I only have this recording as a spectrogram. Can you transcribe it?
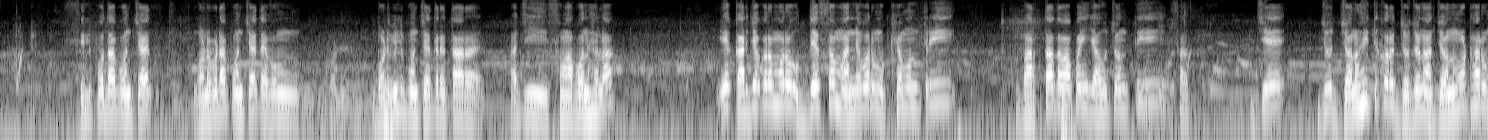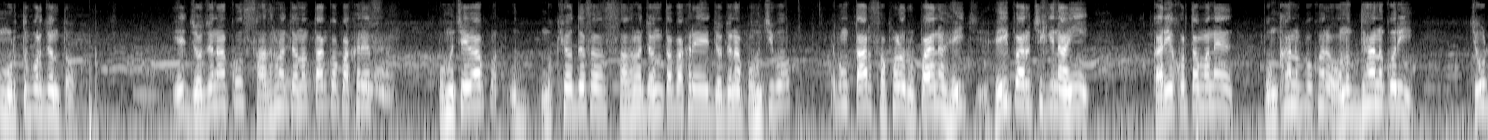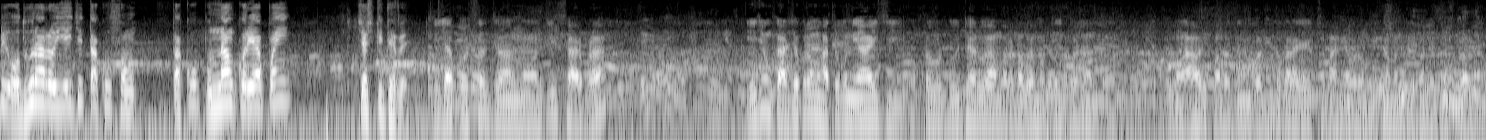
শিল্পদা পঞ্চায়েত গণ্ডবড়া পঞ্চায়েত এবং বড়বিল পঞ্চায়েতরে তার আজি সমাপন হেলা এ কার্যক্রমর উদ্দেশ্য মানবর মুখ্যমন্ত্রী বার্তা দেওয়া যাচ্ছেন যে যে জনহিতকর যোজনা জন্মঠার মৃত্যু পর্যন্ত ଏ ଯୋଜନାକୁ ସାଧାରଣ ଜନତାଙ୍କ ପାଖରେ ପହଞ୍ଚାଇବା ମୁଖ୍ୟ ଉଦ୍ଦେଶ୍ୟ ସାଧାରଣ ଜନତା ପାଖରେ ଏ ଯୋଜନା ପହଞ୍ଚିବ ଏବଂ ତାର ସଫଳ ରୂପାୟନ ହେଇ ହେଇପାରୁଛି କି ନାହିଁ କାର୍ଯ୍ୟକର୍ତ୍ତାମାନେ ପୁଙ୍ଖାନୁପୁଙ୍ଖରେ ଅନୁଧ୍ୟାନ କରି ଯେଉଁଠି ଅଧୁରା ରହିଯାଇଛି ତାକୁ ତାକୁ ପୂର୍ଣ୍ଣାଙ୍ଗ କରିବା ପାଇଁ ଚେଷ୍ଟିତ ହେବେ ଜିଲ୍ଲା ପରିଷଦ ଜନ ମନ୍ତ୍ରୀ ସାରବଡ଼ା ଏଇ ଯେଉଁ କାର୍ଯ୍ୟକ୍ରମ ହାତକୁ ନିଆହେଇଛି ଅକ୍ଟୋବର ଦୁଇଠାରୁ ଆମର ନଭେମ୍ବର ଦୁଇ ପର୍ଯ୍ୟନ୍ତ ଏବଂ ଆହୁରି ପନ୍ଦର ଦିନ ଗଠିତ କରାଯାଇଛି ମାନ୍ୟବର ମୁଖ୍ୟମନ୍ତ୍ରୀଙ୍କ ନେତୃତ୍ୱରେ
